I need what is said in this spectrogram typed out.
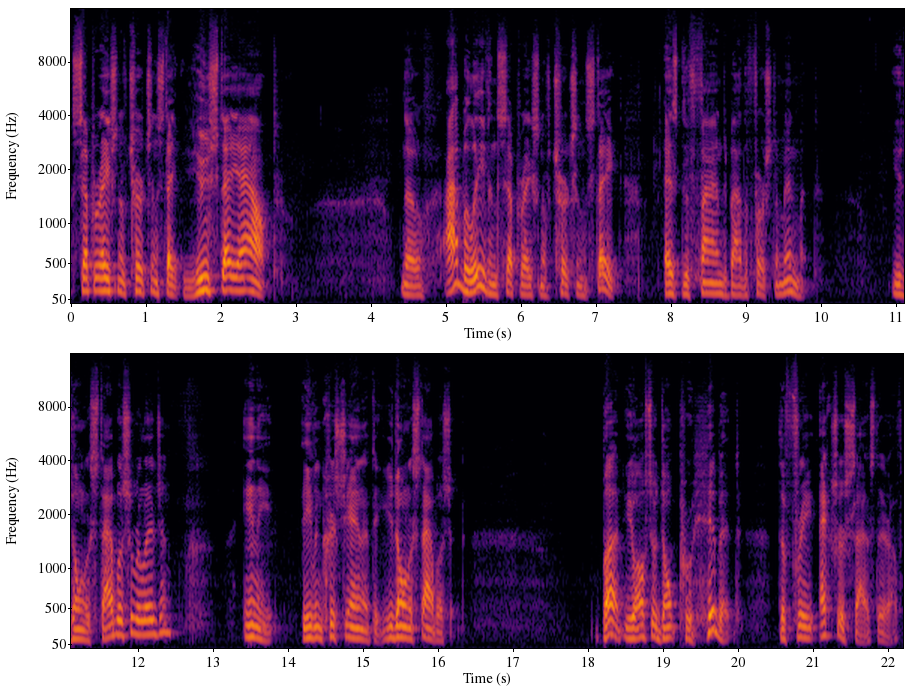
Separation of church and state. You stay out. No, I believe in separation of church and state as defined by the First Amendment. You don't establish a religion, any, even Christianity, you don't establish it. But you also don't prohibit the free exercise thereof,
